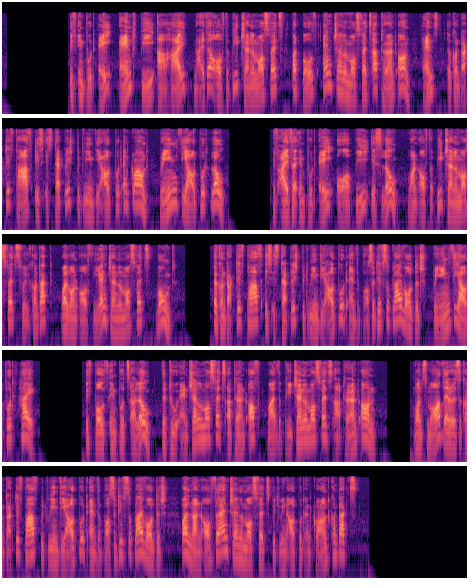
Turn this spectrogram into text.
If input A and B are high, neither of the P-channel MOSFETs but both N-channel MOSFETs are turned on, hence a conductive path is established between the output and ground, bringing the output low. If either input A or B is low, one of the P-channel MOSFETs will conduct, while one of the N-channel MOSFETs won't. A conductive path is established between the output and the positive supply voltage, bringing the output high. If both inputs are low, the two N-channel MOSFETs are turned off, while the P-channel MOSFETs are turned on. Once more there is a conductive path between the output and the positive supply voltage, while none of the N-channel MOSFETs between output and ground conducts,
